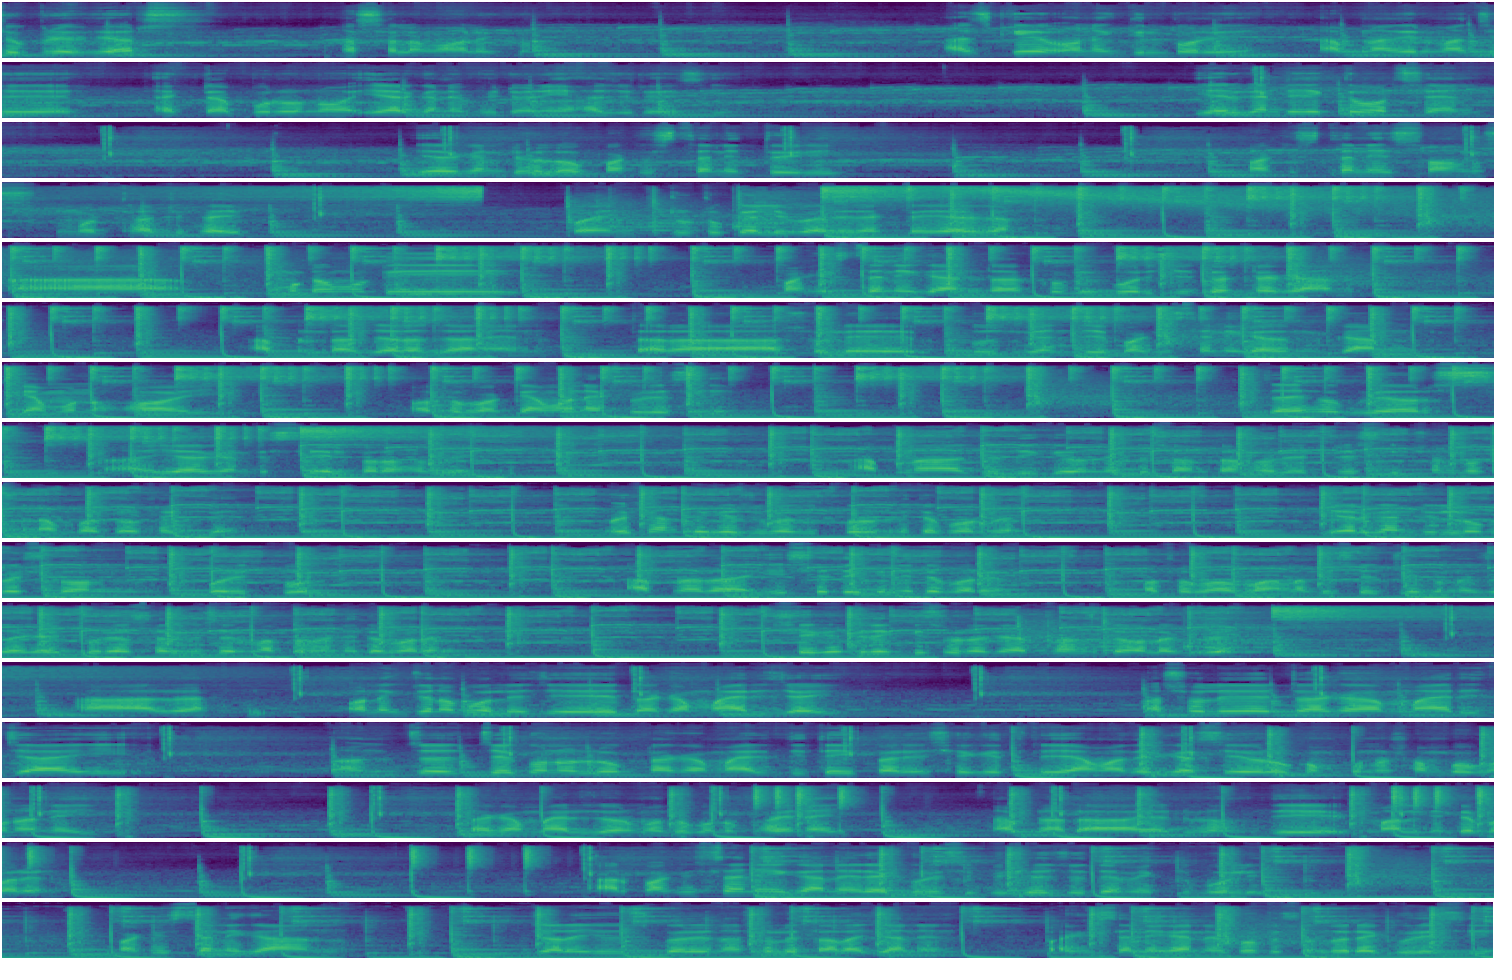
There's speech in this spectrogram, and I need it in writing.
সুপ্রিয় আসসালামু আলাইকুম। আজকে অনেক দিন পরে আপনাদের মাঝে একটা পুরনো এয়ার গানের ভিডিও নিয়ে হাজির হয়েছি। এয়ার গানটি দেখতে পাচ্ছেন? এয়ার গানটি হলো পাকিস্তানের তৈরি। পাকিস্তানের সংস মোট thirty five point two two ক্যালিবারের একটা এয়ার গান। মোটামুটি পাকিস্তানি গানটা খুবই পরিচিত একটা গান। আপনারা যারা জানেন, তারা আসলে বুঝবেন যে পাকিস্তানি গান গান কেমন হয় অথবা কেমন অ্যাকুরেসি যাই হোক ভিওর্স ইয়ার গানটি সেল করা হবে। আপনারা যদি কেউ নিতে চান, তাহলে ডিসক্রিপশন বক্সে নাম্বার দেওয়া থাকবে। ওইখান থেকে যোগাযোগ করে নিতে পারবেন। এয়ার গানটির লোকেশন ফরিদপুর। আপনারা এসে দেখে নিতে পারেন, অথবা বাংলাদেশের যে কোনো জায়গায় কুরিয়ার সার্ভিসের মাধ্যমে নিতে পারেন। সেক্ষেত্রে কিছু টাকা অ্যাডভান্স দেওয়া লাগবে। আর অনেকজনা বলে যে টাকা মায়ের যায়। আসলে টাকা মায়ের যায় যে- কোনো লোক টাকা মায়ের দিতেই পারে, সেক্ষেত্রে আমাদের কাছে ওরকম কোনো সম্ভাবনা নেই। টাকা মায়ের যাওয়ার মতো কোনো ভয় নাই। আপনারা অ্যাডভান্স দিয়ে মাল নিতে পারেন। আর পাকিস্তানি গানের অ্যাকুরেসি বিষয়ে যদি আমি একটু বলি, পাকিস্তানি গান যারা ইউজ করেন আসলে তারা জানেন। পাকিস্তানি গানের কত সুন্দর অ্যাকুরেসি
